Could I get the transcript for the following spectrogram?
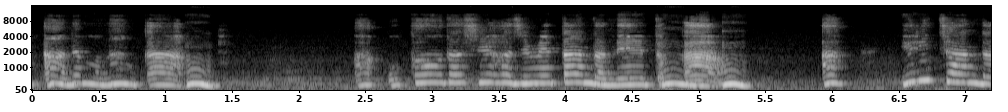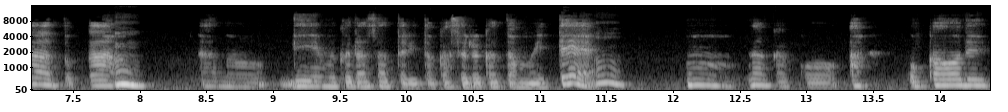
ん、あでもなんか、うん。あお顔出し始めたんだねとか、うんあゆりちゃんだとか、うん。あの DM くださったりとかする方もいて、うんうん、なんかこうあお顔で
